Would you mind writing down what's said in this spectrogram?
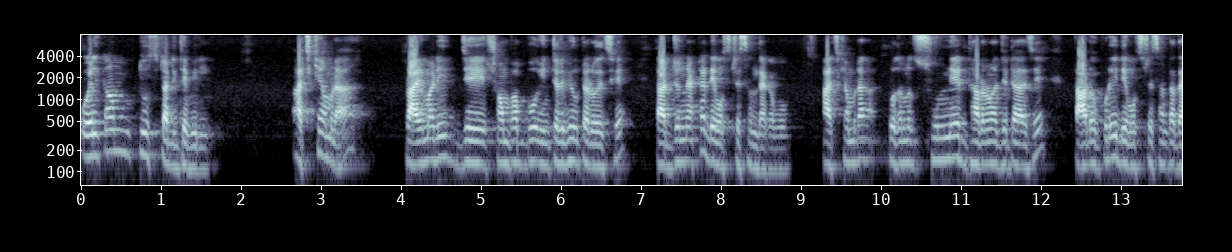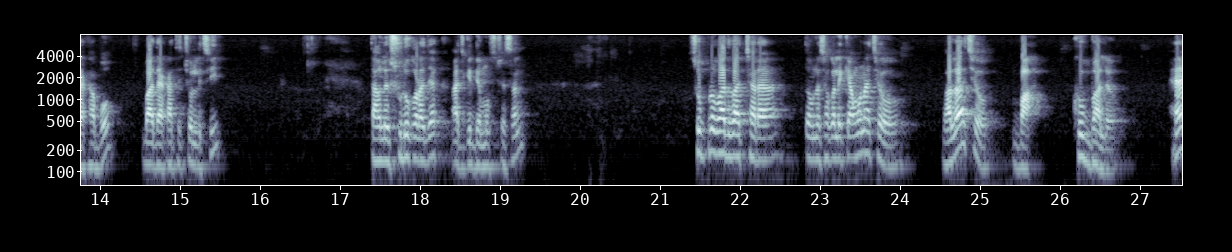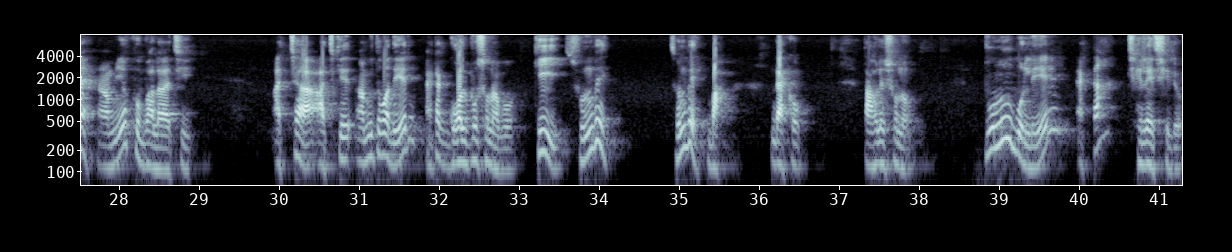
Welcome to study table. আজকে আমরা প্রাইমারির যে সম্ভাব্য ইন্টারভিউটা রয়েছে, তার জন্য একটা ডেমনস্ট্রেশন দেখাবো। আজকে আমরা প্রধানত শূন্যের ধারণা যেটা আছে, তার উপরেই ডেমনস্ট্রেশনটা দেখাবো বা দেখাতে চলেছি। তাহলে শুরু করা যাক আজকে ডেমনস্ট্রেশন সুপ্রভাত বাচ্চারা, তোমরা সকলে কেমন আছো? ভালো আছো? বাহ, খুব ভালো। হ্যাঁ আমিও খুব ভালো আছি। আচ্ছা আজকে আমি তোমাদের একটা গল্প শোনাবো। কি? শুনবে? শুনবে? বাহ! দেখো, তাহলে শোনো। টুনু বলে একটা ছেলে ছিল।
